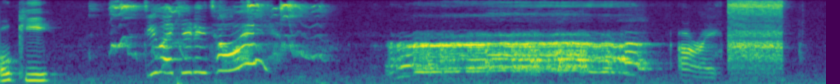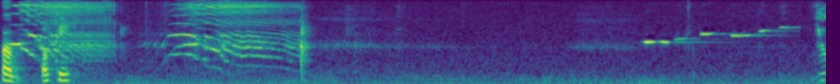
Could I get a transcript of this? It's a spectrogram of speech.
Okay. Do you like your new toy? Um. Okay. You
